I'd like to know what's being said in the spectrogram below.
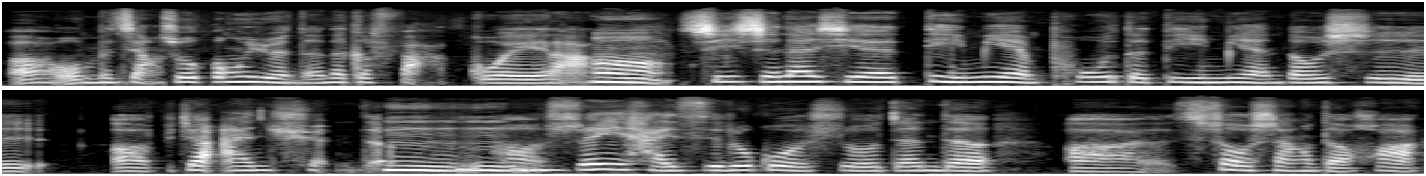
呃，我们讲说公园的那个法规啦，嗯其实那些地面铺的地面都是呃比较安全的，嗯，嗯嗯，所以孩子如果说真的呃受伤的话，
